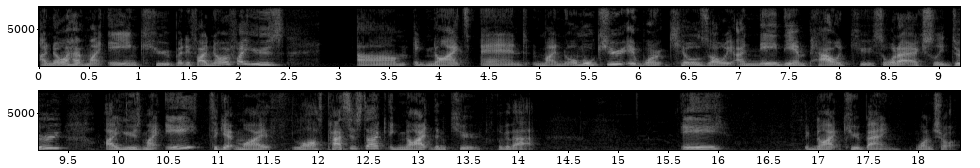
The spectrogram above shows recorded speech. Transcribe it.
I know I have my E and Q, but if I know if I use um, Ignite and my normal Q, it won't kill Zoe. I need the empowered Q. So what I actually do, I use my E to get my last passive stack, Ignite, then Q. Look at that. E, Ignite, Q, bang, one shot.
